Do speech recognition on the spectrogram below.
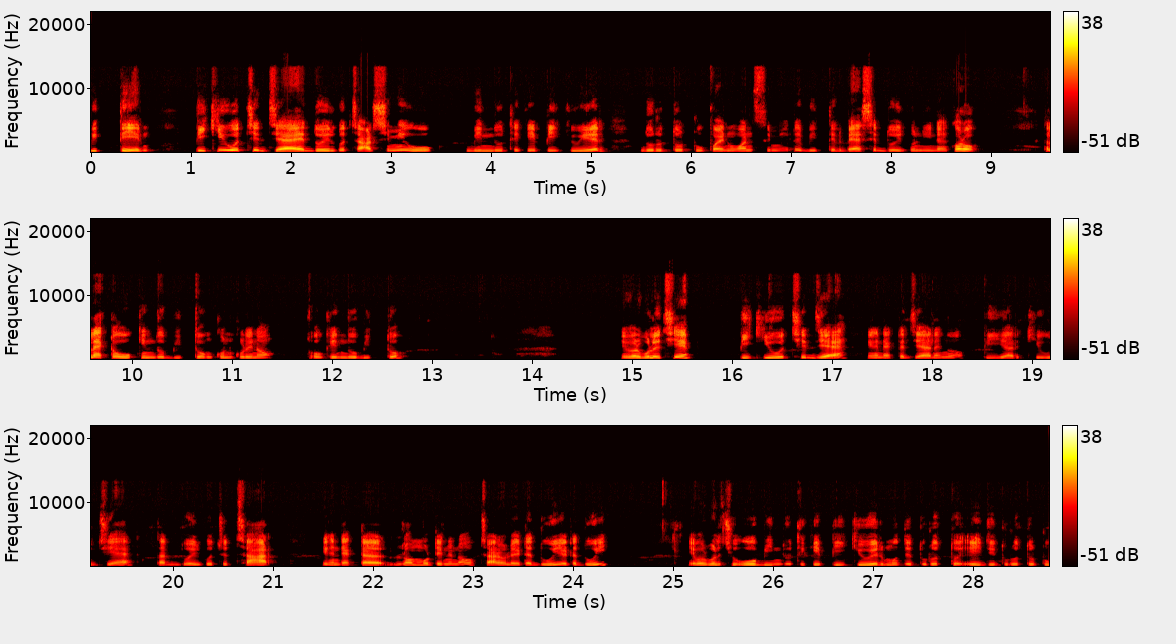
বৃত্তের পিকিউ হচ্ছে জ্যায়ের দৈর্ঘ্য চার সেমি ও বিন্দু থেকে পিকিউ এর দূরত্ব টু পয়েন্ট ওয়ান সেমি হলে বৃত্তের ব্যাসের দৈর্ঘ্য নির্ণয় করো। তাহলে একটা ও কেন্দ্র বৃত্ত অঙ্কন করে নাও। ও কেন্দ্র বৃত্ত। এবার বলেছে পি কিউ হচ্ছে জ্যা। এখানে একটা জ্যা নেও পি আর কিউ জ্যা, তার দৈর্ঘ্য হচ্ছে চার। এখানটা একটা লম্ব টেনে নাও। চার হলে এটা দুই এটা দুই। এবার বলেছি ও বিন্দু থেকে পি কিউ এর মধ্যে দূরত্ব, এই যে দূরত্ব টু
